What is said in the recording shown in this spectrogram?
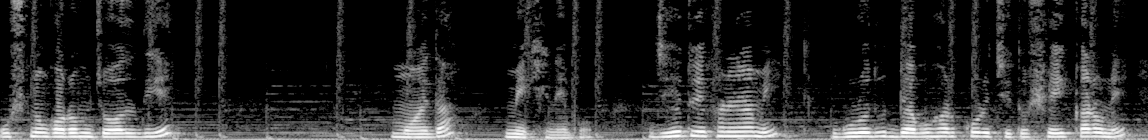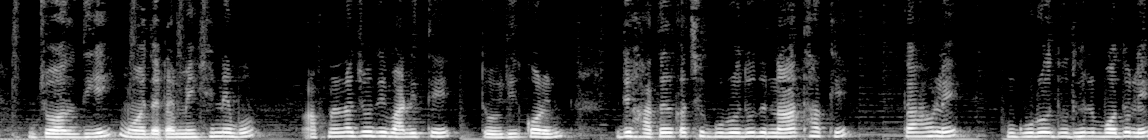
উষ্ণ গরম জল দিয়ে ময়দা মেখে নেব। যেহেতু এখানে আমি গুঁড়ো দুধ ব্যবহার করেছি, তো সেই কারণে জল দিয়েই ময়দাটা মেখে নেব। আপনারা যদি বাড়িতে তৈরি করেন, যদি হাতের কাছে গুঁড়ো দুধ না থাকে তাহলে গুঁড়ো দুধের বদলে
